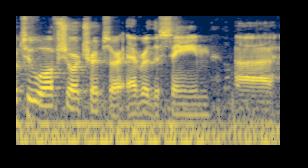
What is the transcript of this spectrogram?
No two offshore trips are ever the same. Uh,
